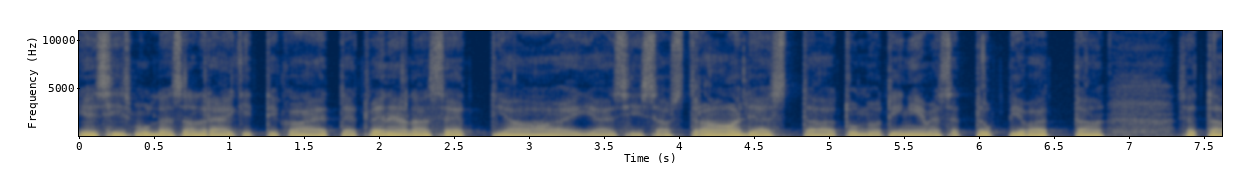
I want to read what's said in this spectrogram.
ja siis mulle seal räägiti ka, et, et venelased ja, ja siis Austraaliast äh, tulnud inimesed õpivad äh, seda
